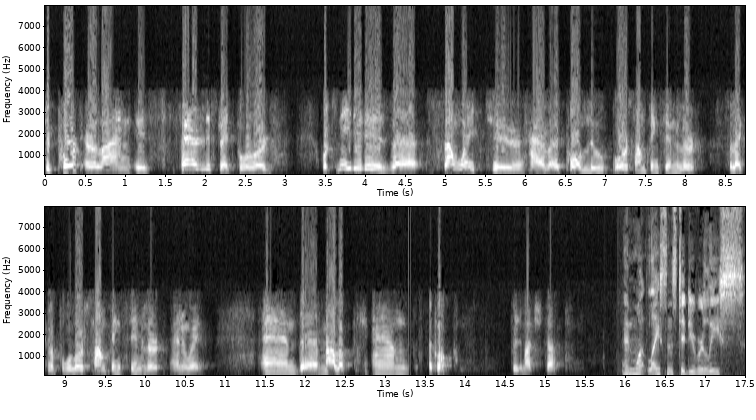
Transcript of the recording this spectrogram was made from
To port Erlang is fairly straightforward. What's needed is uh, some way to have a poll loop or something similar, select a poll or something similar anyway, and uh, malloc and a clock. Pretty much that. And what license did you release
